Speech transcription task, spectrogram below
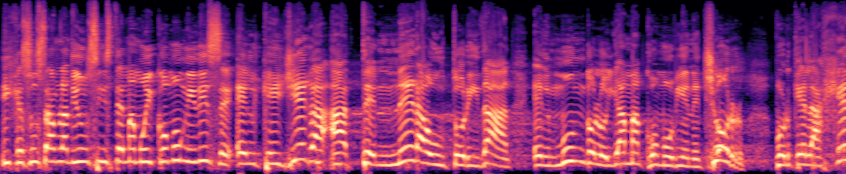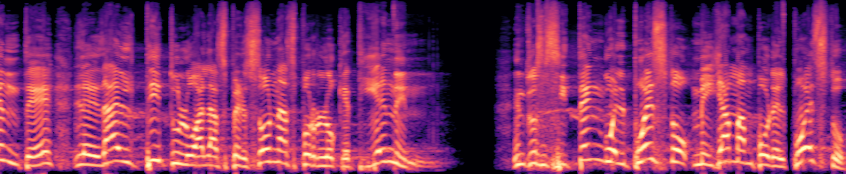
y Jesús habla de un sistema muy común y dice, el que llega a tener autoridad, el mundo lo llama como bienhechor, porque la gente le da el título a las personas por lo que tienen. Entonces, si tengo el puesto, me llaman por el puesto.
